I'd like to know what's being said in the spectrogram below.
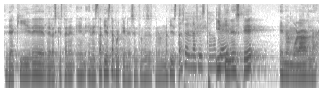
de aquí, de, de las que están en, en- en esta fiesta, porque en ese entonces están en una fiesta, Estoy en una fiesta, ok. y tienes que enamorarla.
